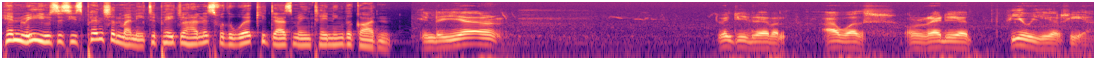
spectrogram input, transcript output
Henry uses his pension money to pay Johannes for the work he does maintaining the garden. In the year 2011, I was already a few years here.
